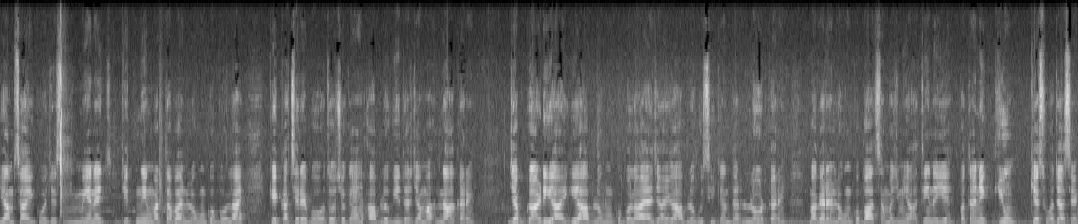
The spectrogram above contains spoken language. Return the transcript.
या हमसाई की वजह से। मैंने कितनी मरतबा इन लोगों को बोला है कि कचरे बहुत हो चुके हैं, आप लोग इधर जमा ना करें। जब गाड़ी आएगी, आप लोगों को बुलाया जाएगा, आप लोग उसी के अंदर लोड करें। मगर इन लोगों को बात समझ में आती नहीं है। पता नहीं क्यों, किस वजह से।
